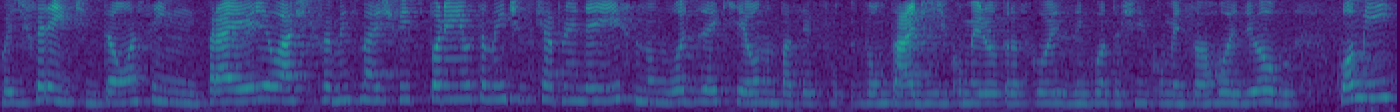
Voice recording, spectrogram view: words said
coisa diferente. Então, assim, para ele eu acho que foi muito mais difícil, porém eu também tive que aprender isso. Não vou dizer que eu não passei vontade de comer outras coisas enquanto eu tinha que comer só arroz e ovo. Comi,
